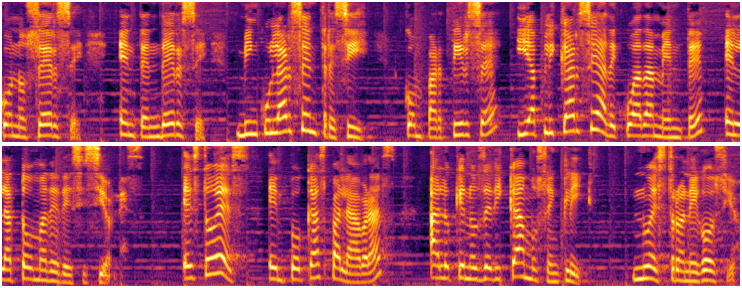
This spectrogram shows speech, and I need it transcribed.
conocerse, entenderse, vincularse entre sí, compartirse y aplicarse adecuadamente en la toma de decisiones. Esto es, en pocas palabras, a lo que nos dedicamos en Click, nuestro negocio.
